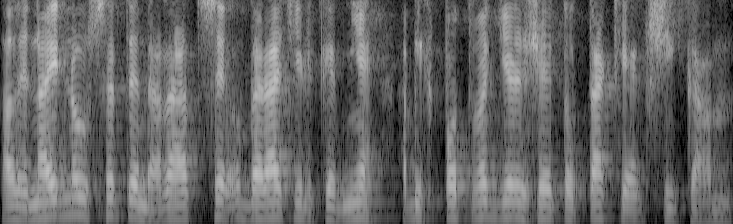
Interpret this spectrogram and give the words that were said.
Ale najednou se ten rádce obrátil ke mně, abych potvrdil, že je to tak, jak říkám.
